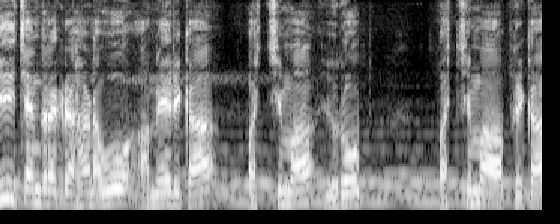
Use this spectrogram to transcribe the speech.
ಈ ಚಂದ್ರಗ್ರಹಣವು ಅಮೆರಿಕ, ಪಶ್ಚಿಮ ಯುರೋಪ್, ಪಶ್ಚಿಮ ಆಫ್ರಿಕಾ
